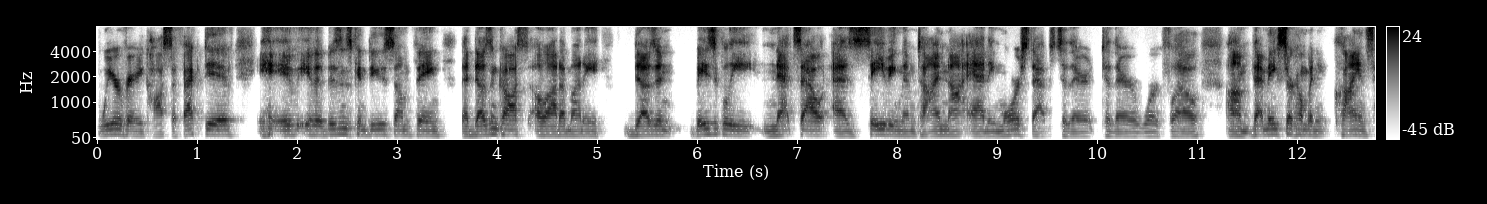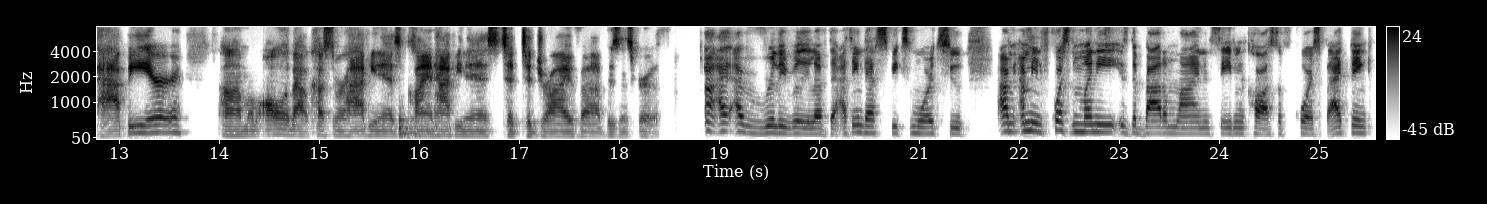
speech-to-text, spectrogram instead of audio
we're very cost effective, if, if a business can do something that doesn't cost a lot of money, doesn't basically nets out as saving them time, not adding more steps to their, to their workflow, um, that makes their company clients happier. Um, I'm all about customer happiness, client happiness to, to drive uh, business growth. I, I, really, really love that. I think that speaks more to, I mean, I mean, of course, the money is the bottom line and saving costs, of course, but I think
